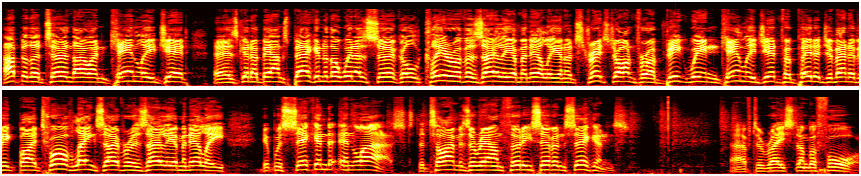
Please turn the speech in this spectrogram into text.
Up to the turn, though, and Canley Jet is going to bounce back into the winner's circle, clear of Azalea Manelli, and it stretched on for a big win. Canley Jet for Peter Jovanovic by 12 lengths over Azalea Manelli. It was second and last. The time is around 37 seconds after race number four.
